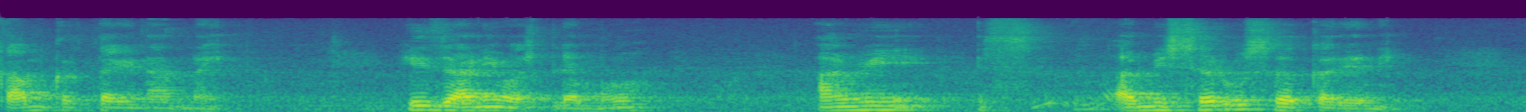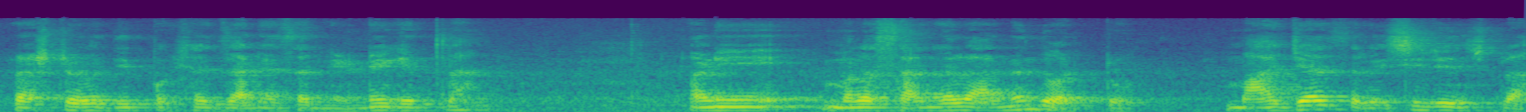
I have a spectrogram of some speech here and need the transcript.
काम करता येणार नाही. ही जाणीव असल्यामुळं आम्ही स- आम्ही सर्व सहकार्याने राष्ट्रवादी पक्षात जाण्याचा निर्णय घेतला. आणि मला सांगायला आनंद वाटतो माझ्याच रेसिडेन्सला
